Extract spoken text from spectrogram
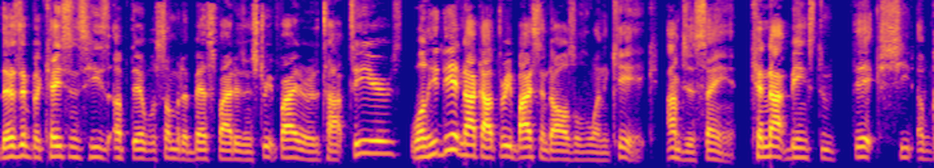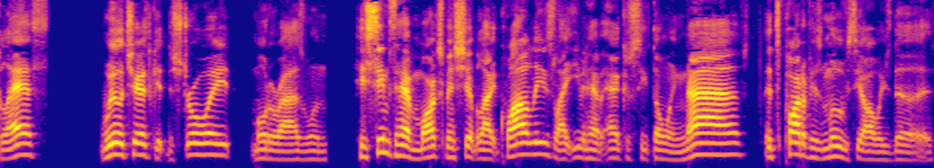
There's implications he's up there with some of the best fighters in Street Fighter, the top tiers. Well, he did knock out three Bison dolls with one kick. I'm just saying. Cannot beings through thick sheet of glass. Wheelchairs get destroyed. Motorized one he seems to have marksmanship-like qualities, like even have accuracy throwing knives. It's part of his moves he always does.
